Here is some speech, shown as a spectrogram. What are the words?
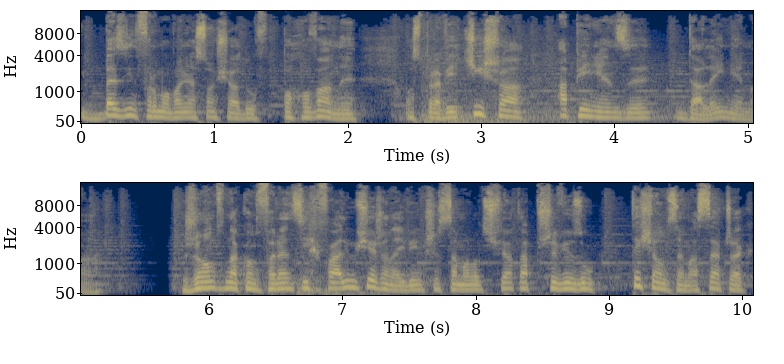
i bez informowania sąsiadów pochowany. O sprawie cisza, a pieniędzy dalej nie ma. Rząd na konferencji chwalił się, że największy samolot świata przywiózł tysiące maseczek,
